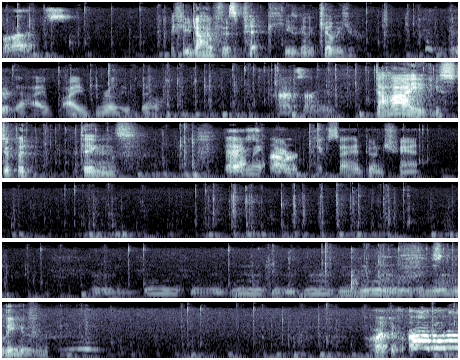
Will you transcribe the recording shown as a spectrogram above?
But. If you die with this pick, he's gonna kill you. Yeah, I I really will. That's iron. Die, you stupid things. Hey, How many Robert. iron picks I had to enchant? Just leave. All I could. Oh no no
